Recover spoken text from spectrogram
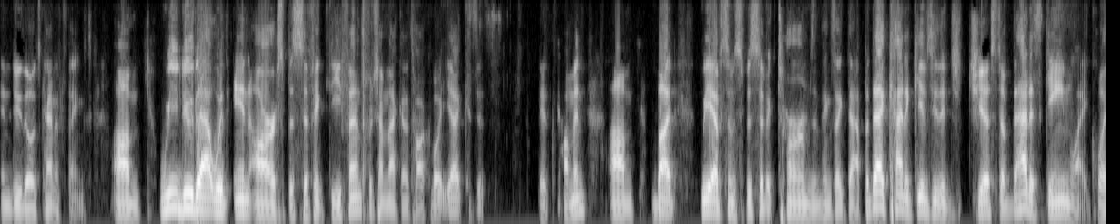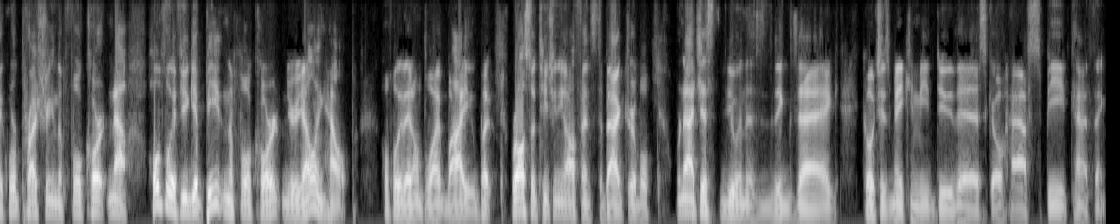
and do those kind of things. Um, we do that within our specific defense, which I'm not going to talk about yet because it's it's coming. Um, but we have some specific terms and things like that. But that kind of gives you the gist of that is game like. Like we're pressuring the full court. Now, hopefully, if you get beat in the full court and you're yelling help, hopefully they don't blow it by you. But we're also teaching the offense to back dribble. We're not just doing this zigzag. Coach is making me do this, go half speed kind of thing.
